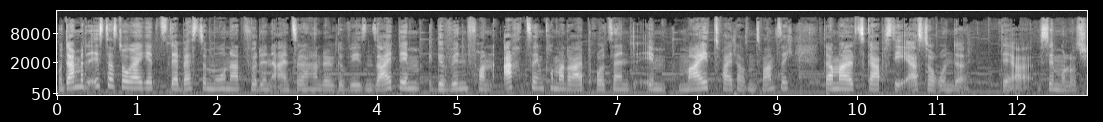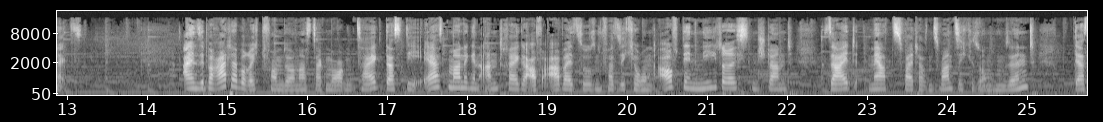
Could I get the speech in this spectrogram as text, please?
Und damit ist das sogar jetzt der beste Monat für den Einzelhandel gewesen, seit dem Gewinn von 18,3 Prozent im Mai 2020. Damals gab es die erste Runde der Stimulus-Checks. Ein separater Bericht vom Donnerstagmorgen zeigt, dass die erstmaligen Anträge auf Arbeitslosenversicherung auf den niedrigsten Stand seit März 2020 gesunken sind. Das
